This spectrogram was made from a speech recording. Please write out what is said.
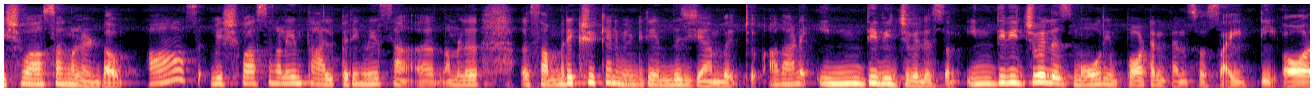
വിശ്വാസങ്ങളുണ്ടാവും. ആ വിശ്വാസങ്ങളെയും താല്പര്യങ്ങളെയും നമ്മൾ സംരക്ഷിക്കാൻ വേണ്ടിയിട്ട് എന്ത് ചെയ്യാൻ പറ്റും? അതാണ് individualism individual is more important than society or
